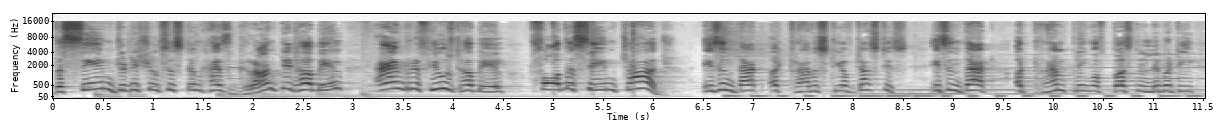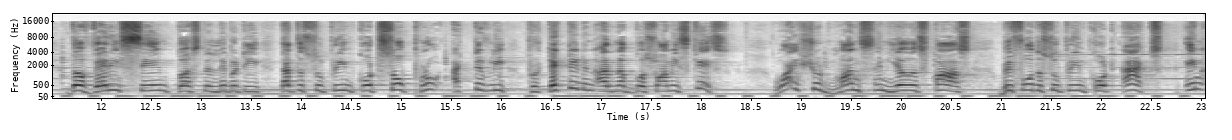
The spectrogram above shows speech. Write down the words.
the same judicial system has granted her bail and refused her bail for the same charge. Isn't that a travesty of justice? Isn't that a trampling of personal liberty, the very same personal liberty that the Supreme Court so proactively protected in Arnab Goswami's case? Why should months and years pass before the Supreme Court acts in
